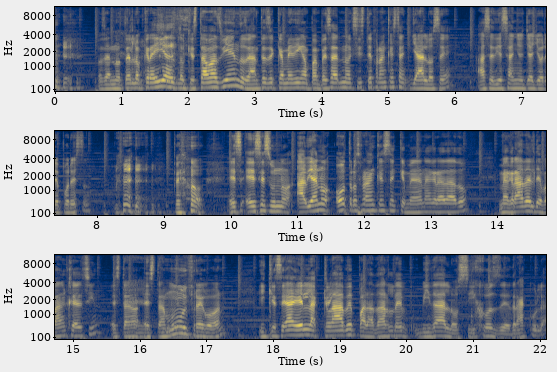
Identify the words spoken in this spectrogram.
o sea, no te lo creías lo que estabas viendo. O sea, antes de que me digan, para empezar, no existe Frankenstein, ya lo sé. Hace 10 años ya lloré por esto. Pero es, ese es uno. Habían otros Frankenstein que me han agradado. Me agrada el de Van Helsing. Está, está muy muy bien. fregón. Y que sea él la clave para darle vida a los hijos de Drácula.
